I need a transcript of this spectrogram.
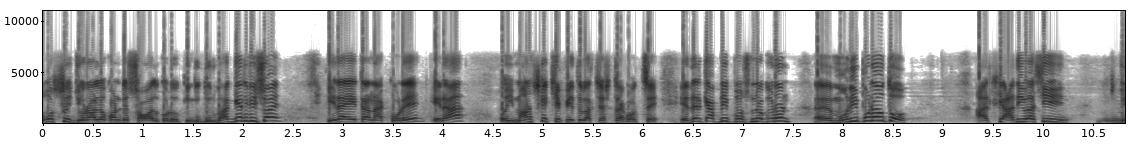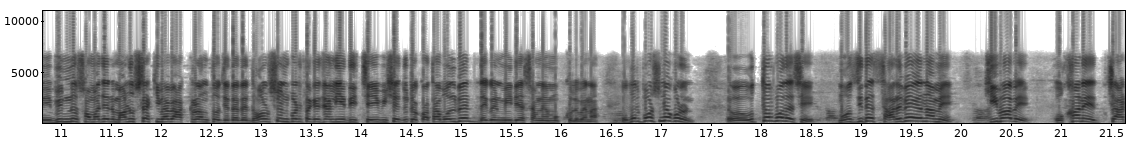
অবশ্যই জোরালো কণ্ঠে সওয়াল করুক। কিন্তু দুর্ভাগ্যের বিষয়, এরা এটা না করে, এরা ওই মানুষকে খেপিয়ে তোলার চেষ্টা করছে। এদেরকে আপনি প্রশ্ন করুন মণিপুরেও তো আজকে আদিবাসী বিভিন্ন সমাজের মানুষরা কীভাবে আক্রান্ত হচ্ছে, তাদের ধর্ষণ করে তাকে জ্বালিয়ে দিচ্ছে, এই বিষয়ে দুটো কথা বলবেন, দেখবেন মিডিয়ার সামনে মুখ খুলবে না। এদের প্রশ্ন করুন উত্তরপ্রদেশে মসজিদের সার্ভে নামে কীভাবে ওখানে চার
